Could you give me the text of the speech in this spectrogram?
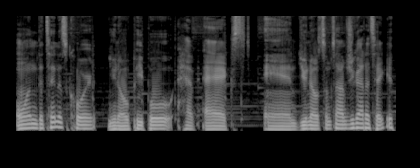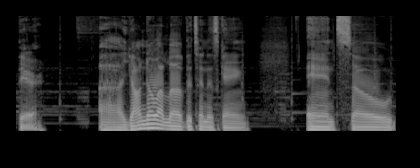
on the tennis court. You know, people have asked, and you know, sometimes you got to take it there. Uh, y'all know I love the tennis game. And so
